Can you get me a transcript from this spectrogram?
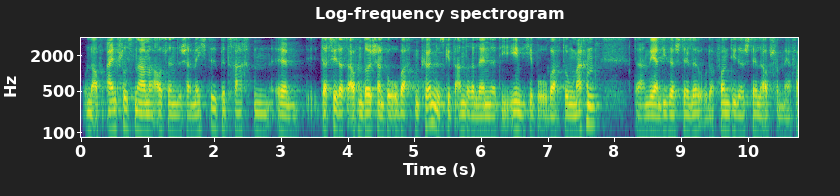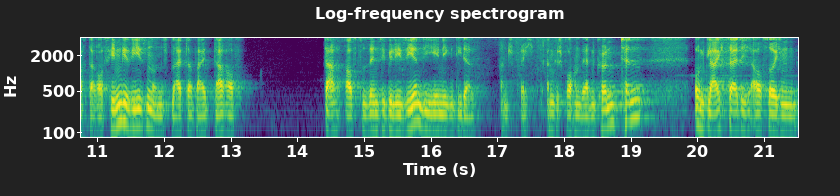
und auch Einflussnahme ausländischer Mächte betrachten, ähm, dass wir das auch in Deutschland beobachten können. Es gibt andere Länder, die ähnliche Beobachtungen machen. Da haben wir an dieser Stelle oder von dieser Stelle auch schon mehrfach darauf hingewiesen und es bleibt dabei, darauf darauf zu sensibilisieren, diejenigen, die da angesprochen werden könnten und gleichzeitig auch solchen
